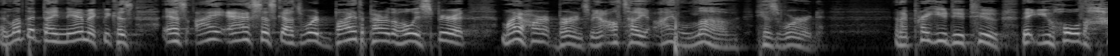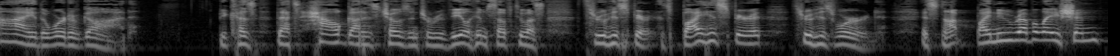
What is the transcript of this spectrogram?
I love that dynamic because as I access God's word by the power of the Holy Spirit, my heart burns, man. I'll tell you, I love his word. And I pray you do too, that you hold high the word of God because that's how God has chosen to reveal himself to us through his spirit. It's by his spirit through his word. It's not by new revelation.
